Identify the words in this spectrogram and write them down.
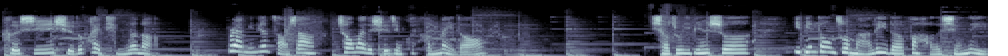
可惜雪都快停了呢，不然明天早上窗外的雪景会很美的哦。小猪一边说，一边动作麻利的放好了行李，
